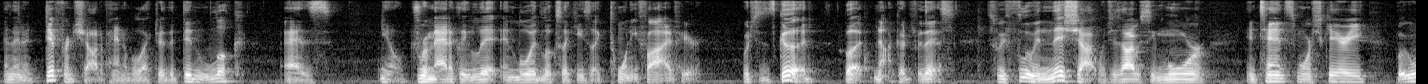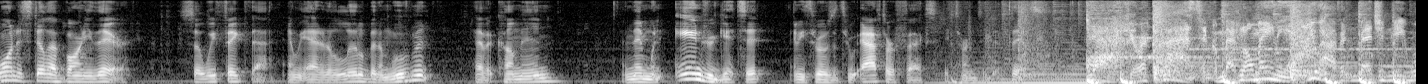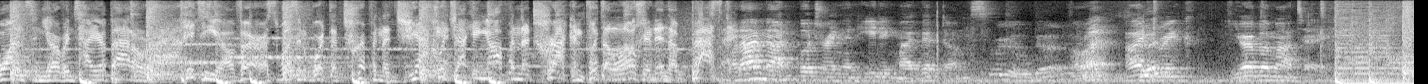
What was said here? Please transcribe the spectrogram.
and then a different shot of Hannibal Lecter that didn't look as, you know, dramatically lit, and Lloyd looks like he's like 25 here, which is good, but not good for this. So we flew in this shot, which is obviously more intense, more scary, but we wanted to still have Barney there. So we faked that, and we added a little bit of movement, have it come in, and then when Andrew gets it, and he throws it through After Effects, it turns into this. Yeah, you're a classic megalomaniac. You haven't mentioned me once in your entire battle rap. Pity your verse wasn't worth the trip in the jacket. Quit jacking off in the track and put the lotion in the basket. And I'm not butchering and eating my victims, Here we go, guys. all right, I drink yerba mate.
